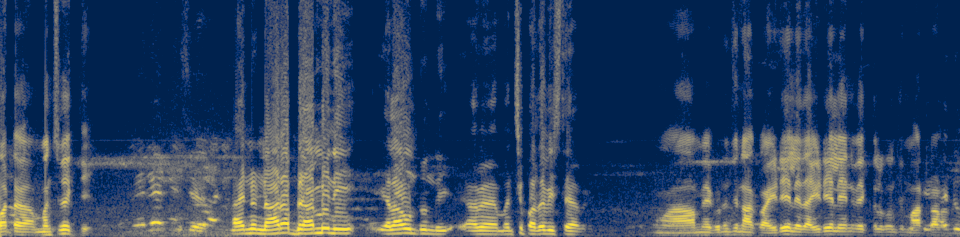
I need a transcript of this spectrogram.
బట్ మంచి వ్యక్తి. అండ్ నారా బ్రాహ్మిణి ఎలా ఉంటుంది? ఆమె మంచి పదవి ఇస్తే ఆమె ఆమె గురించి నాకు ఐడియా లేదు. ఐడియా లేని వ్యక్తుల గురించి మాట్లాడాలి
